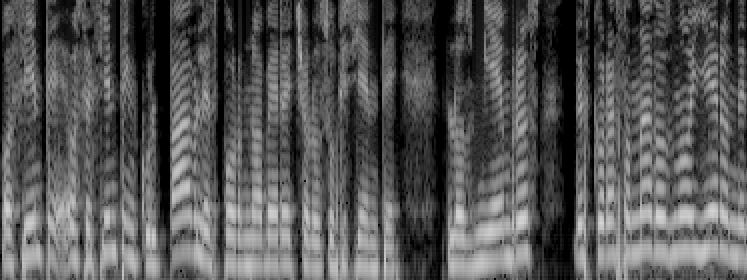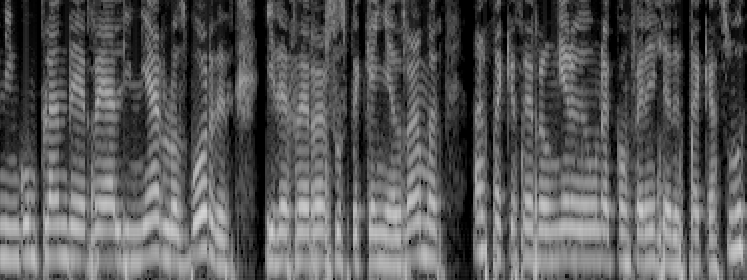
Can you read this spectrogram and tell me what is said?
o, siente, o se sienten culpables por no haber hecho lo suficiente. Los miembros descorazonados no oyeron de ningún plan de realinear los bordes y de cerrar sus pequeñas ramas hasta que se reunieron en una conferencia de Estaca Sud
